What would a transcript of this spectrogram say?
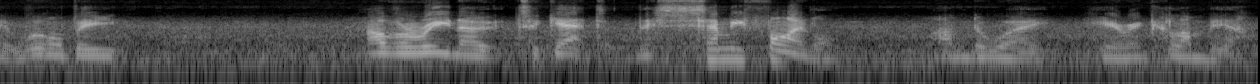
and it will be Alvarino to get this semi-final underway here in Colombia.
